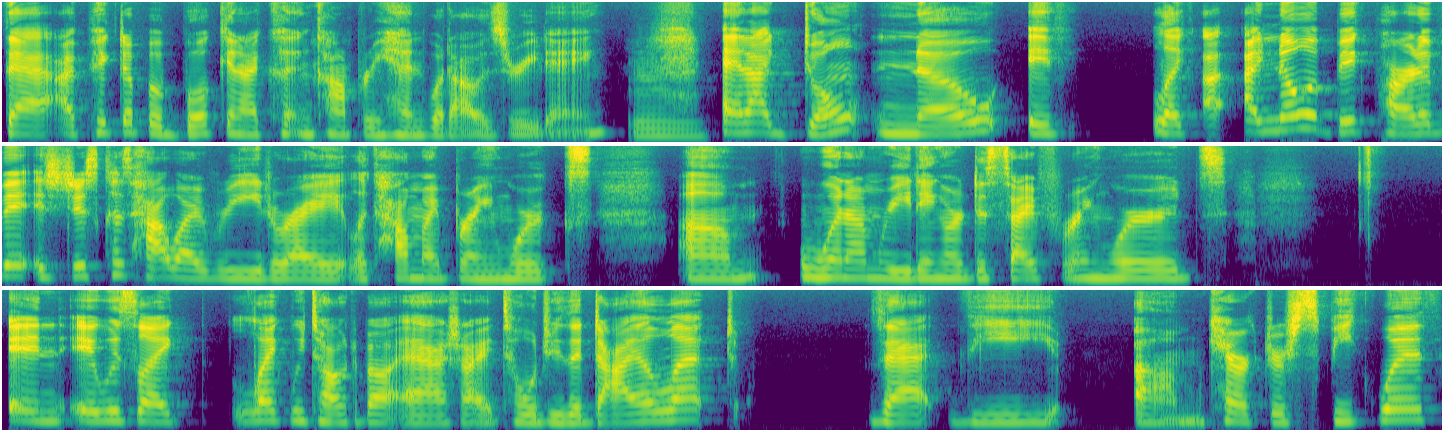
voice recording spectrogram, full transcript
that I picked up a book and I couldn't comprehend what I was reading. Mm. And I don't know if, like, I, I, know a big part of it is just because how I read, right? Like how my brain works um, when I'm reading or deciphering words. And it was like, like we talked about, Ash, I told you the dialect that the um, characters speak with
